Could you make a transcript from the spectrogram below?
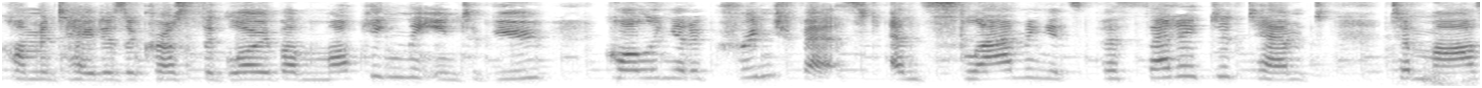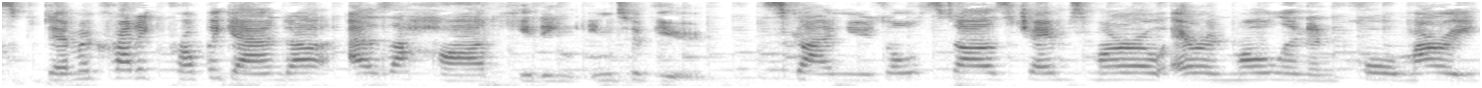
Commentators across the globe are mocking the interview, calling it a cringe fest, and slamming its pathetic attempt to mask Democratic propaganda as a hard hitting interview. Sky News All Stars James Morrow, Erin Molan, and Paul Murray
